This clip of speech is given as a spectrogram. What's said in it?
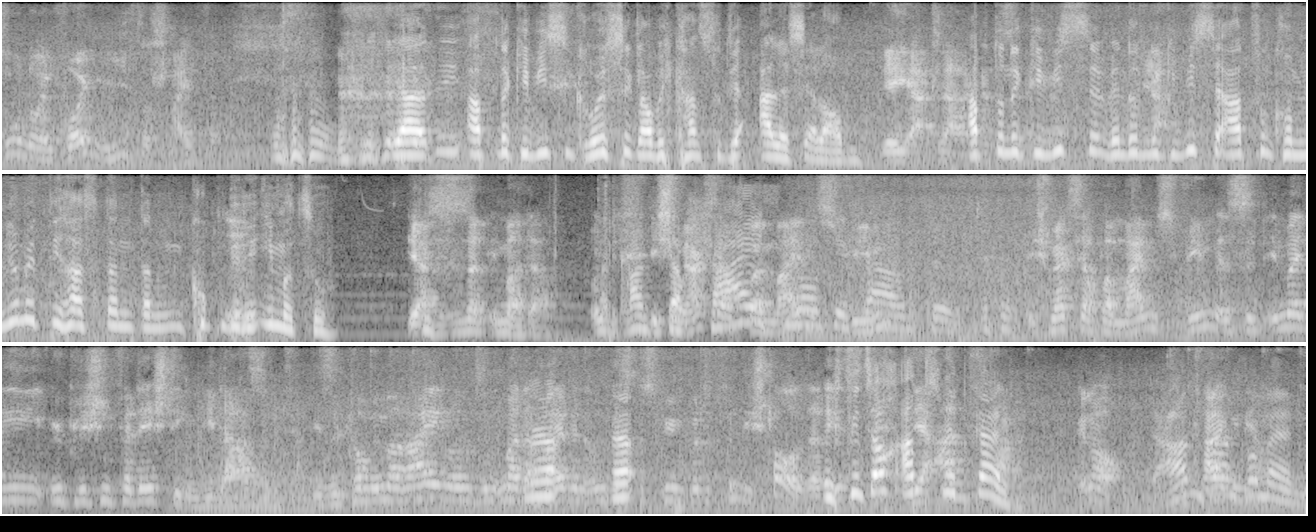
so neun Folgen, wie ist das scheiße. Ja, die- ab einer gewissen Größe, glaube ich, kannst du dir alles erlauben. Ja, ja klar. Ab du eine gewisse, wenn du eine Ja. gewisse Art von Community hast, dann, dann gucken die Mhm. dir immer zu. Ja, sie sind dann immer da. Und ich merke es auch bei meinem Stream. Ich merke es ja auch bei meinem Stream, es sind immer die üblichen Verdächtigen, die da sind. Die sind, kommen immer rein und sind immer dabei, Ja, wenn irgendwas ja. gestreamt wird. Das finde ich toll. Das Ich ist find's auch absolut geil. Genau. Der Anfang vom. Ende.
